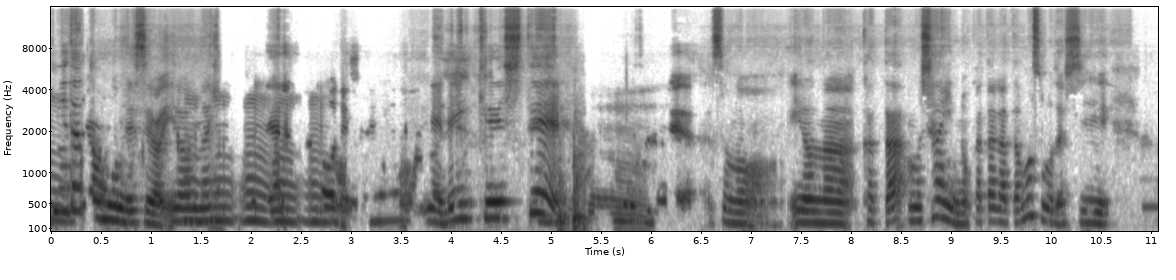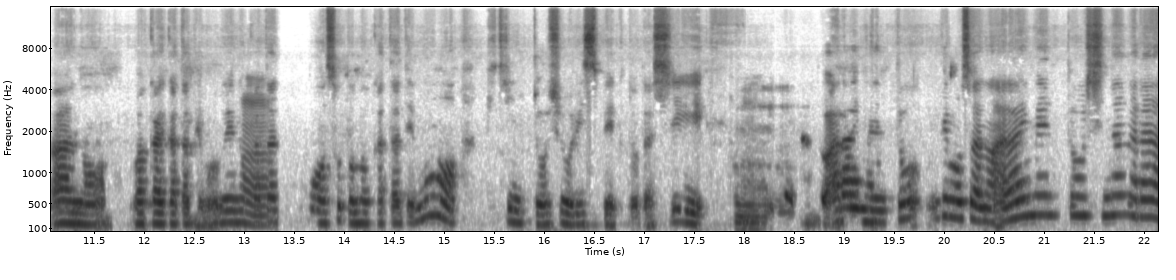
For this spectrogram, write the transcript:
携だと思うんですよ。いろんな人。うん。うん。うん。うん。そうですね。ね、連携して、うんその、いろんな方、もう社員の方々もそうだし、あの、若い方でも、上の方でも、外の方でも、きちんと小リスペクトだし、うんアライメント。でもそのアライメントをしながら、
